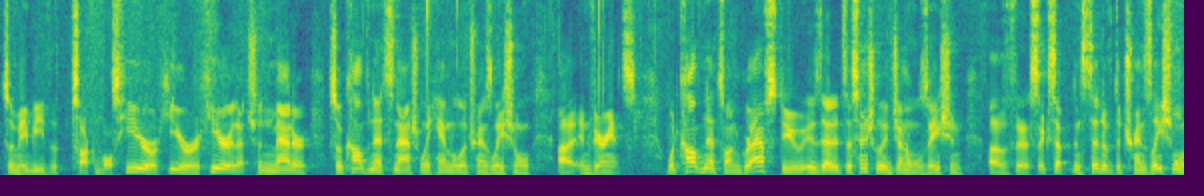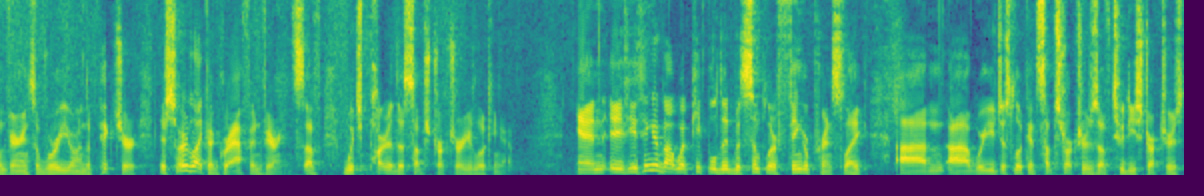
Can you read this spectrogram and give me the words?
So maybe the soccer ball's here or here or here, that shouldn't matter. So ConvNets naturally handle a translational uh, invariance. What ConvNets on graphs do is that it's essentially a generalization of this, except instead of the translational invariance of where you are in the picture, there's sort of like a graph invariance of which part of the substructure you're looking at. And if you think about what people did with simpler fingerprints, like um, uh, where you just look at substructures of 2D structures,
